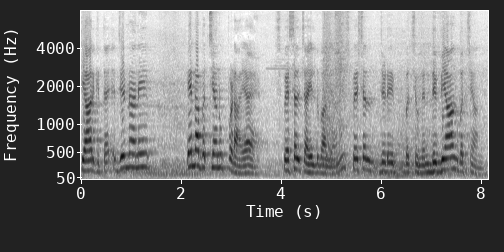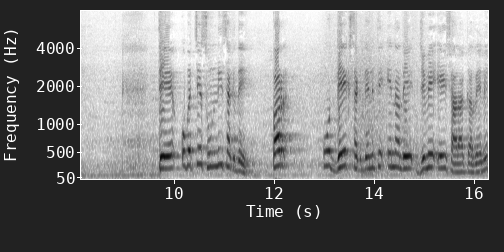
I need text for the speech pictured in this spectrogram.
ਤਿਆਰ ਕੀਤਾ ਹੈ, ਜਿਨ੍ਹਾਂ ਨੇ ਇਹਨਾਂ ਬੱਚਿਆਂ ਨੂੰ ਪੜਾਇਆ ਹੈ। ਸਪੈਸ਼ਲ ਚਾਈਲਡ ਵਾਲਿਆਂ ਨੂੰ ਸਪੈਸ਼ਲ ਜਿਹੜੇ ਬੱਚੇ ਹੁੰਦੇ ਨੇ, ਦਿਵਿਆਂਗ ਬੱਚਿਆਂ ਨੂੰ। ਤੇ ਉਹ ਬੱਚੇ ਸੁਣ ਨਹੀਂ ਸਕਦੇ, ਪਰ ਉਹ ਦੇਖ ਸਕਦੇ ਨੇ ਤੇ ਇਹਨਾਂ ਦੇ ਜਿਵੇਂ ਇਹ ਇਸ਼ਾਰਾ ਕਰ ਰਹੇ ਨੇ,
